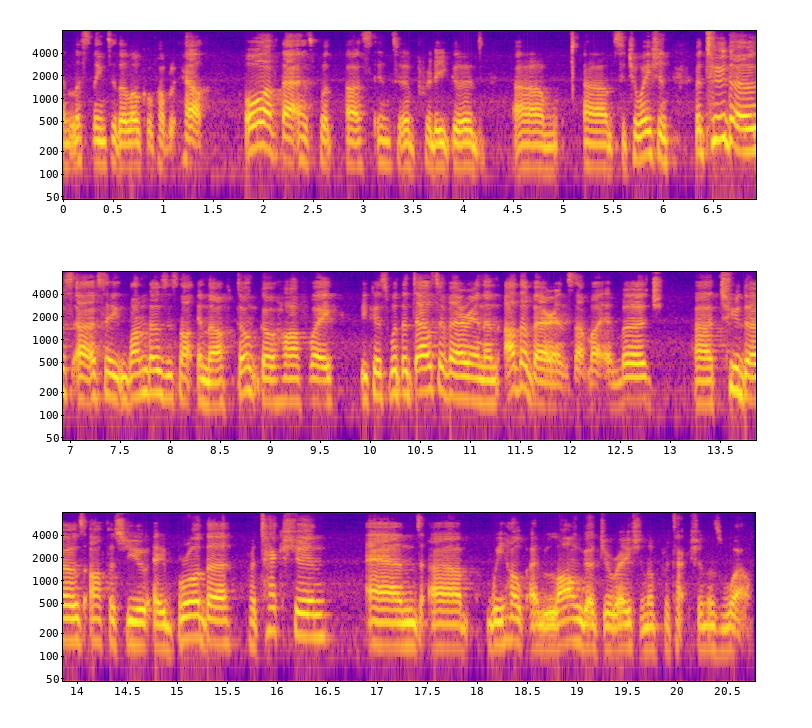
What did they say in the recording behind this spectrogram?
and listening to the local public health. All of that has put us into a pretty good um, um, situation. But two dose, uh, I say one dose is not enough. Don't go halfway because with the Delta variant and other variants that might emerge, uh, two dose offers you a broader protection and uh, we hope a longer duration of protection as well.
